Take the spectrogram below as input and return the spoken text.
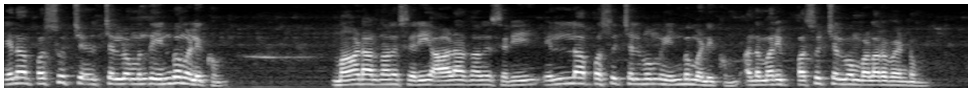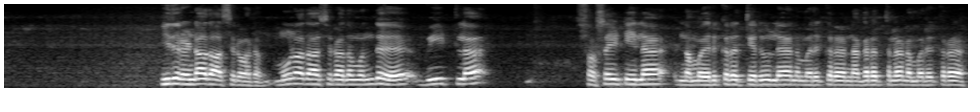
ஏன்னா பசு செ- செல்வம் வந்து இன்பம் அளிக்கும். மாடாக இருந்தாலும் சரி ஆடாக இருந்தாலும் சரி எல்லா பசு செல்வமும் இன்பம் அளிக்கும். அந்த மாதிரி பசு செல்வம் வளர வேண்டும். இது ரெண்டாவது ஆசீர்வாதம். மூணாவது ஆசீர்வாதம் வந்து வீட்டில் சொசைட்டியில் நம்ம இருக்கிற தெருவில் நம்ம இருக்கிற நகரத்தில் நம்ம இருக்கிற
